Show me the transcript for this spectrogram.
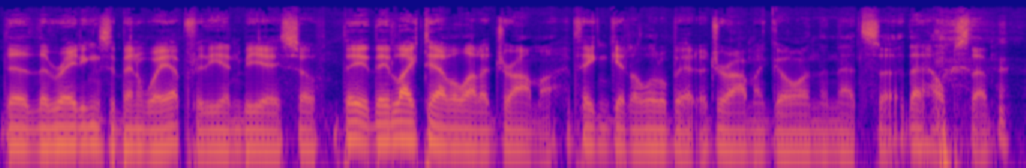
the the ratings have been way up for the NBA. So they, they like to have a lot of drama. If they can get a little bit of drama going, then that's uh, that helps them.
